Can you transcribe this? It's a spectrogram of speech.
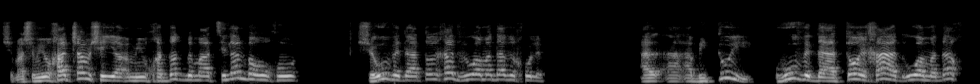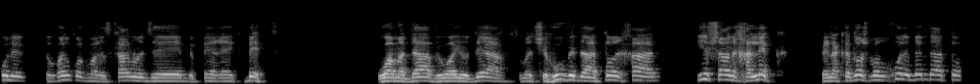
שמה שמיוחד שם, שהיא המיוחדות במאצילן ברוך הוא, שהוא ודעתו אחד והוא המדע וכולי. הביטוי הוא ודעתו אחד, הוא המדע וכולי, קודם כל כבר הזכרנו את זה בפרק ב', הוא המדע והוא היודע, זאת אומרת שהוא ודעתו אחד, אי אפשר לחלק בין הקדוש ברוך הוא לבין דעתו,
